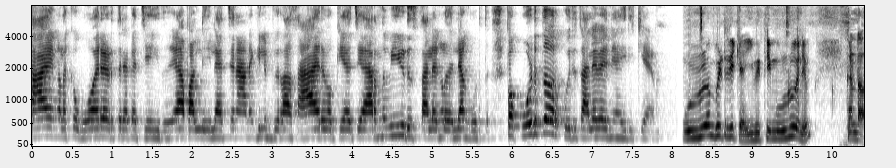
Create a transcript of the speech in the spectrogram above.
സഹായങ്ങളൊക്കെ ഓരോരുത്തരൊക്കെ ചെയ്ത്. ആ പള്ളിയിലെ അച്ഛനാണെങ്കിലും പിറാസ് ആരൊക്കെ ചേർന്ന് വീടും സ്ഥലങ്ങളും എല്ലാം കൊടുത്ത്. ഇപ്പൊ കൊടുത്തവർക്ക് ഒരു തലവേദനയായിരിക്കുകയാണ്. മുഴുവൻ വിട്ടിരിക്കുക. ഈ വ്യക്തി മുഴുവനും കണ്ടോ?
